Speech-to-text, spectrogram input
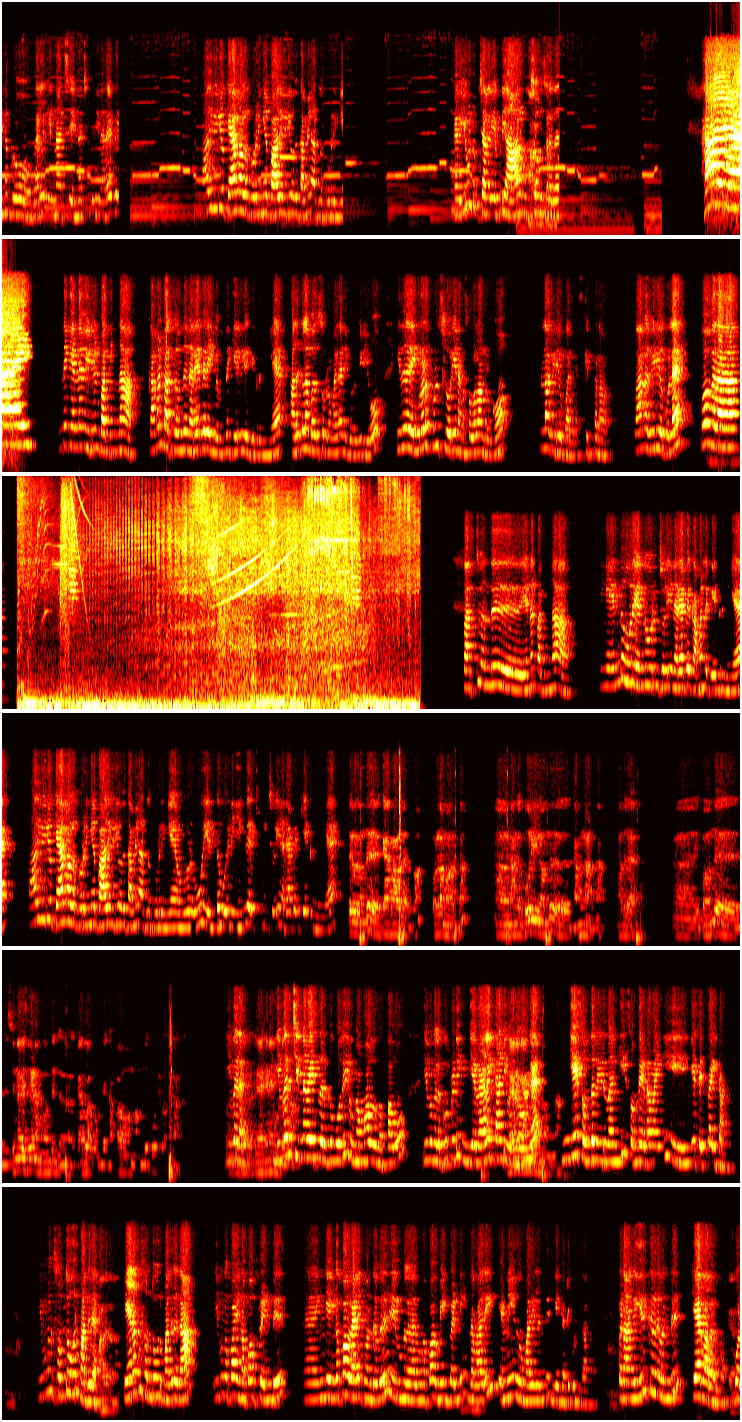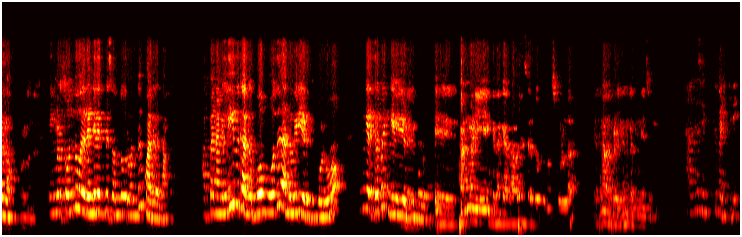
என்ன ப்ரோ விரலுக்கு என்னாச்சு? என்னாச்சு? இப்படி நிறைய பேர் பாதி வீடியோ கேரளால போடுறீங்க பாதி வீடியோ வந்து தமிழ்நாட்டுல போடுறீங்க. யூடியூப் சேனல் எப்படி ஆரம்பிச்சோன்றத. ஹாய் இன்னைக்கு என்ன வீடியோன்னு பாத்தீங்கன்னா கமெண்ட் பாக்ஸ்ல வந்து நிறைய பேர் எங்களை பத்தின கேள்விகள் கேட்டிருந்தீங்க அதுக்கெல்லாம் பதில் சொல்ற மாதிரி தான் இன்னைக்கு ஒரு வீடியோ இதுல எங்களோட ஃபுல் ஸ்டோரியை நாங்க சொல்லலாம்னு இருக்கோம். ஃபுல்லா வீடியோ பாருங்க. ஸ்கிப் பண்ணாம. வாங்க வீடியோக்குள்ள போகலாம். ஃபர்ஸ்ட் வந்து என்னன்னு பாத்தீங்கன்னா நீங்க எந்த ஊரு எந்த ஊருன்னு சொல்லி நிறைய பேர் கமெண்ட்ல கேட்டிருந்தீங்க. பாதி வீடியோ கேரளால போடுறீங்க பாதி வீடியோ வந்து தமிழ்நாட்டுல போடுறீங்க. உங்களோட ஊர் எந்த ஊரு நீங்க எங்க இருக்கீங்கன்னு சொல்லி நிறைய பேர் கேட்டிருந்தீங்க. வந்து கேரளாவில் இருக்கோம் கொல்லம் மாவட்டம். நாங்க பூர்வீகம் வந்து தமிழ்நாடு தான் மதுரை. இப்போ வந்து சின்ன வயசுலயே நாங்க வந்து இங்க கேரளாவுக்கு வந்து எங்க அப்பாவும் அம்மா வந்து கூட்டு வந்தாங்க இவரை? இவர் சின்ன வயசுல இருக்கும்போது இவங்க அம்மாவும் இவங்க அப்பாவும் இவங்களை கூப்பிட்டுட்டு இங்க வேலைக்காண்டி வந்தவங்க. இங்கே சொந்த வீடு வாங்கி சொந்த இடம் வாங்கி இங்கே செட்டில் ஆயிட்டாங்க. இவங்களுக்கு சொந்த ஊர் மதுரை. எனக்கும் சொந்த ஊர் மதுரை தான் இவங்க அப்பா எங்க அப்பா ஃப்ரெண்டு இங்க எங்க அப்பா வேலைக்கு வந்தவர் இவங்க இவங்க அப்பாவை மீட் பண்ணி இந்த மாதிரி என்னையும் மதுரையில இருந்து இங்க கட்டி கொடுத்துட்டாங்க. ஆமா. இப்ப நாங்க இருக்கிறது வந்து கேரளால இருக்கோம் கொல்லம். எங்களோட சொந்த ஊர் ரெண்டு பேருக்குமே சொந்த ஊர் வந்து மதுரை தான் அப்ப நாங்க லீவுக்கு அங்க போகும்போது அங்க வீடியோ எடுத்து போடுவோம். இங்க இருக்கிறப்ப இங்க வீடியோ எடுத்து போடுவோம். கண்மணி இங்கதான் கேரளாவிலையும் சேர்த்து விட்டுருக்கோம் ஸ்கூல்ல எத்தனாவது படிக்கிறேன்னு கண்மணியை சொல்லணும் நான் சிக்ஸ்த் படிக்கிறேன்.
